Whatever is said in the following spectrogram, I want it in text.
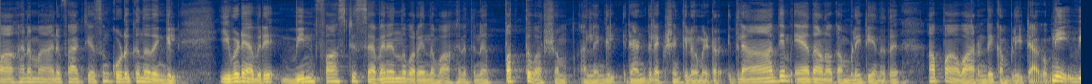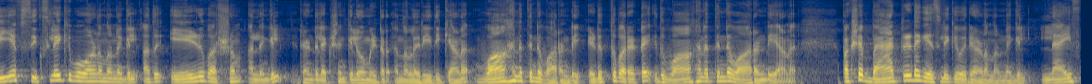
വാഹന മാനുഫാക്ചേഴ്സും കൊടുക്കുന്നതെങ്കിൽ ഇവിടെ അവർ വിൻഫാസ്റ്റ് സെവൻ എന്ന് പറയുന്ന വാഹനത്തിന് പത്ത് വർഷം അല്ലെങ്കിൽ രണ്ട് ലക്ഷം കിലോമീറ്റർ. ഇതിൽ ആദ്യം ഏതാണോ കംപ്ലീറ്റ് ചെയ്യുന്നത് അപ്പോൾ ആ വാറണ്ടി കംപ്ലീറ്റ് ആകും. ഇനി വി എഫ് സിക്സിലേക്ക് പോകുകയാണെന്നുണ്ടെങ്കിൽ അത് ഏഴ് വർഷം അല്ലെങ്കിൽ രണ്ട് ലക്ഷം കിലോമീറ്റർ എന്നുള്ള രീതിക്കാണ് വാഹനത്തിന്റെ വാറണ്ടി. എടുത്തു പറയട്ടെ ഇത് വാഹനത്തിന്റെ വാറണ്ടിയാണ്. പക്ഷേ ബാറ്ററിയുടെ കേസിലേക്ക് വരികയാണെന്നുണ്ടെങ്കിൽ ലൈഫ്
